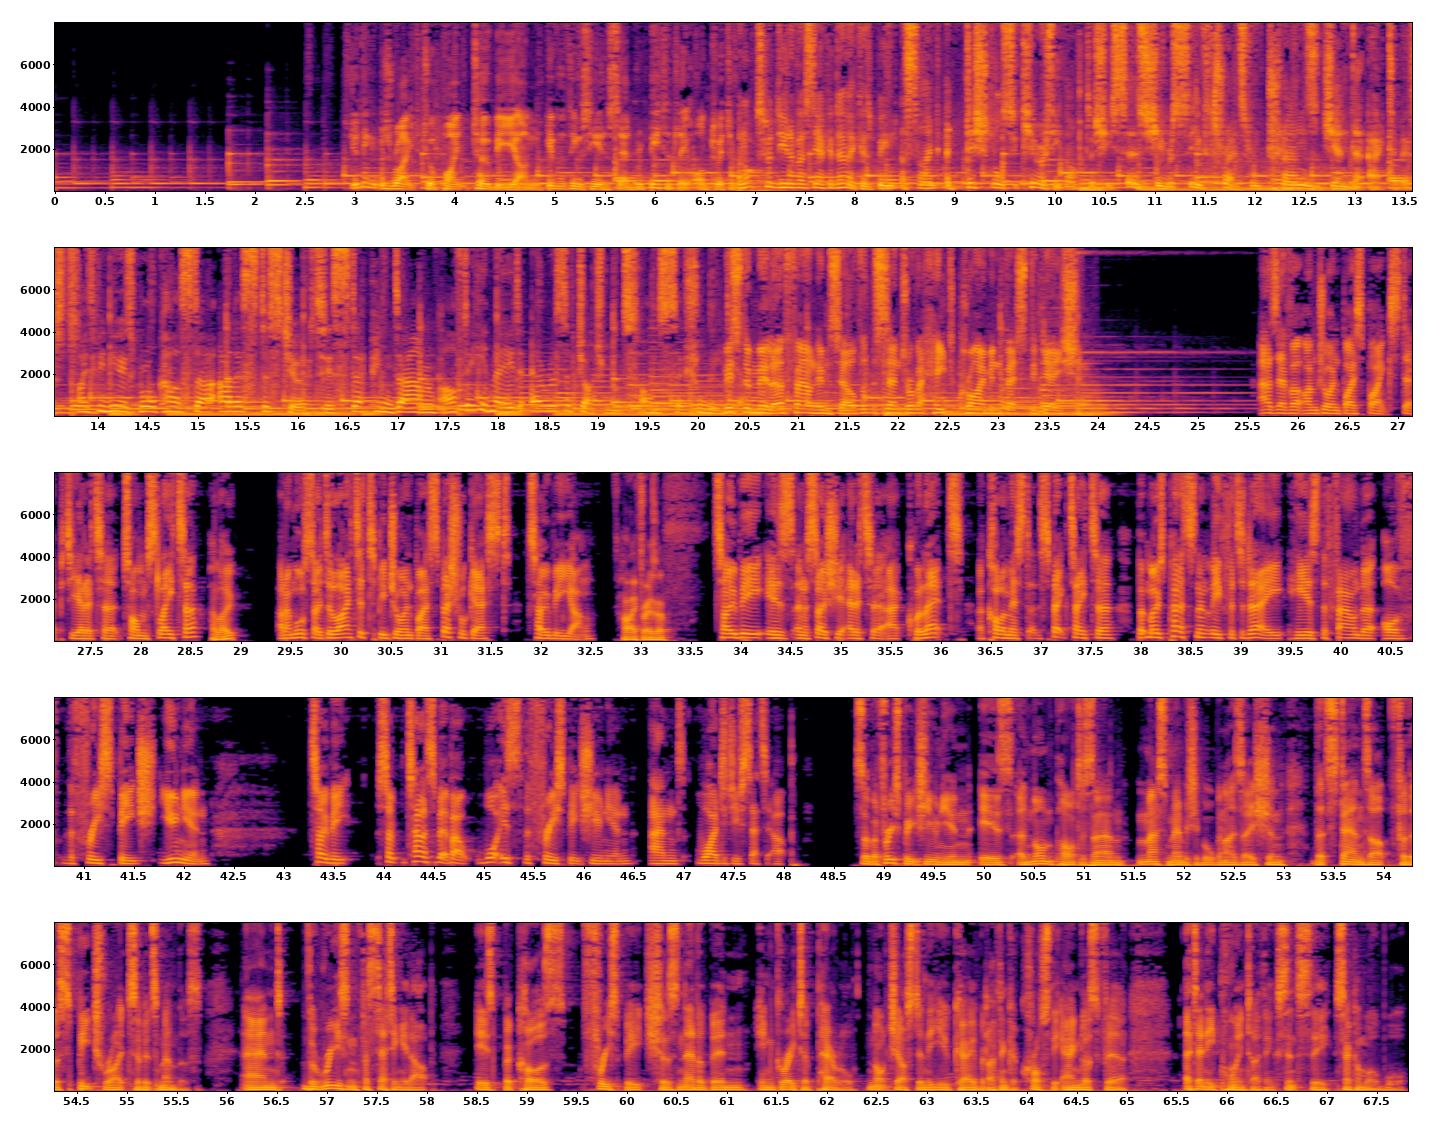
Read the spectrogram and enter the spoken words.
Do you think it was right to appoint Toby Young, given the things he has said repeatedly on Twitter? An Oxford University academic has been assigned additional security after she says she received threats from transgender activists. ITV News broadcaster Alastair Stewart is stepping down after he made errors of judgment on social media. Mr. Miller found himself at the centre of a hate crime investigation. As ever, I'm joined by Spiked's deputy editor, Tom Slater. Hello. And I'm also delighted to be joined by a special guest, Toby Young. Hi, Fraser. Toby is an associate editor at Quillette, a columnist at The Spectator, but most pertinently for today, he is the founder of the Free Speech Union. Toby, so tell us a bit about what is the Free Speech Union and why did you set it up? So, the Free Speech Union is a non partisan mass membership organisation that stands up for the speech rights of its members. And the reason for setting it up is because free speech has never been in greater peril, not just in the UK, but I think across the Anglosphere at any point, I think, since the Second World War.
